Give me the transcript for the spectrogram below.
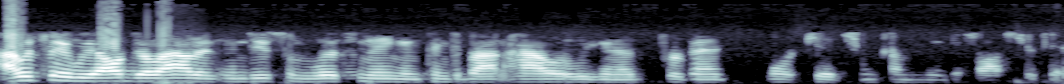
I would say we all go out and, and do some listening and think about how are we going to prevent more kids from coming into foster care.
